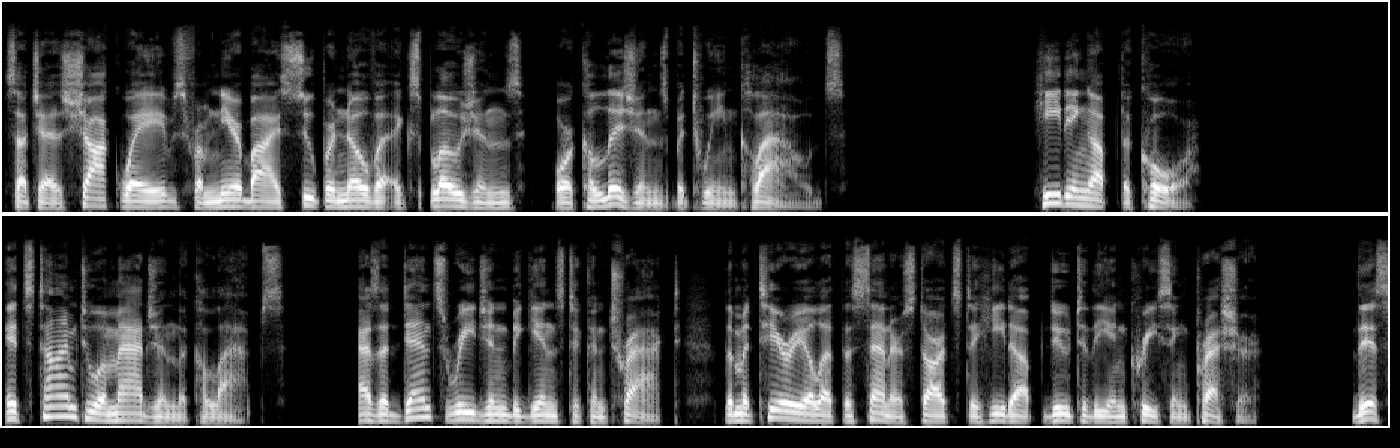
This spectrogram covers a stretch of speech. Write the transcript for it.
such as shock waves from nearby supernova explosions or collisions between clouds. Heating up the core. It's time to imagine the collapse. As a dense region begins to contract, the material at the center starts to heat up due to the increasing pressure. This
